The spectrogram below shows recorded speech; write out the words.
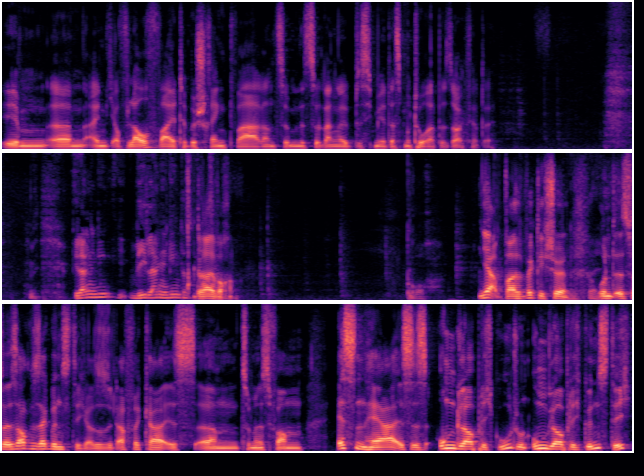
eben ähm, eigentlich auf Laufweite beschränkt waren, zumindest so lange, bis ich mir das Motorrad besorgt hatte. Wie lange ging, wie lange ging das? Drei Wochen. Ja, war wirklich schön. Und es ist auch sehr günstig. Also Südafrika ist ähm, zumindest vom Essen her ist es unglaublich gut und unglaublich günstig.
